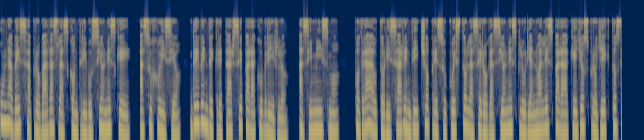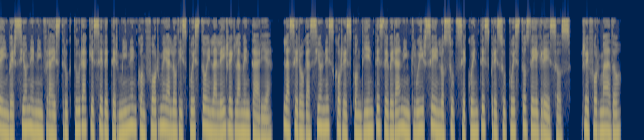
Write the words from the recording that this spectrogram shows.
Una vez aprobadas las contribuciones que, a su juicio, deben decretarse para cubrirlo. Asimismo, podrá autorizar en dicho presupuesto las erogaciones plurianuales para aquellos proyectos de inversión en infraestructura que se determinen conforme a lo dispuesto en la ley reglamentaria. Las erogaciones correspondientes deberán incluirse en los subsecuentes presupuestos de egresos. Reformado,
